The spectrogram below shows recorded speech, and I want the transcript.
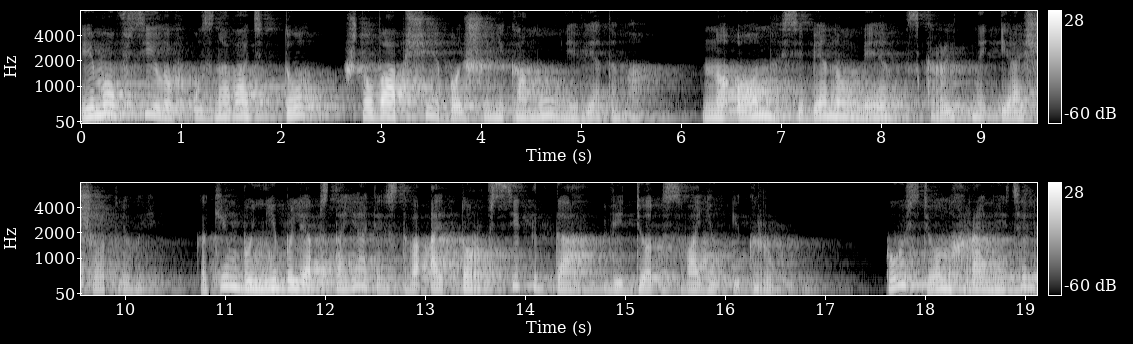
Ему в силах узнавать то, что вообще больше никому не ведомо. Но он себе на уме скрытный и расчетливый. Каким бы ни были обстоятельства, Айтор всегда ведет свою игру. Пусть он хранитель,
